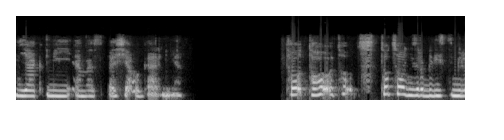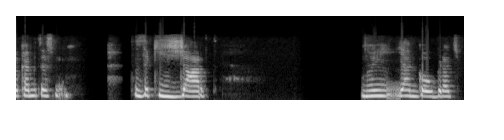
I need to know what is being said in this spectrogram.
jak mi MSP się ogarnie. To, to, to, to, co oni zrobili z tymi lukami, to jest, to jest jakiś żart. No i jak go ubrać?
